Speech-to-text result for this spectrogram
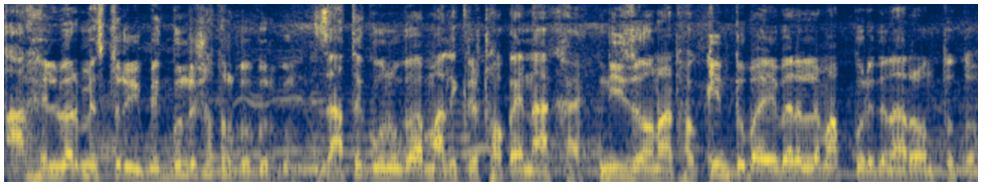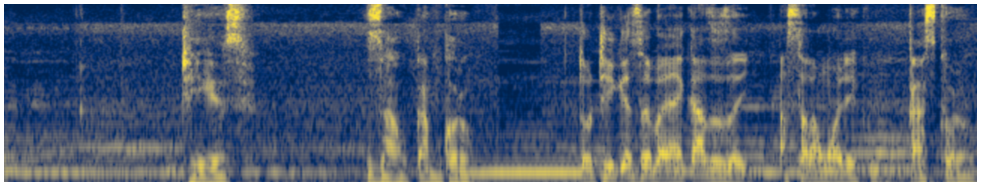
আর হেলবার মিস্ত্রি, বেগুনরে সতর্ক করব যাতে কোনো মালিকরে ঠকায় না খায়। নিজেও না ঠকে। কিন্তু ভাই, এবার মাফ করে দেন আর অন্তত। ঠিক আছে। যাও, কাম করো। তো ঠিক আছে ভাই কাজে যাই। আসসালামু আলাইকুম। কাজ করো।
